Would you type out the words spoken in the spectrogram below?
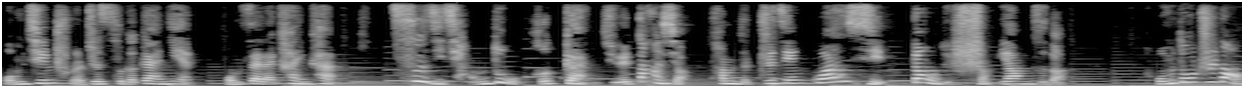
我们清楚了这四个概念，我们再来看一看刺激强度和感觉大小它们的之间关系到底是什么样子的。我们都知道，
